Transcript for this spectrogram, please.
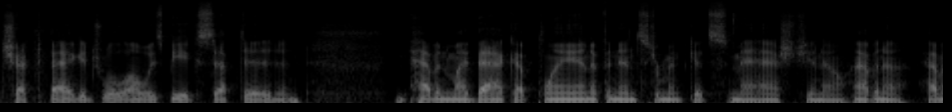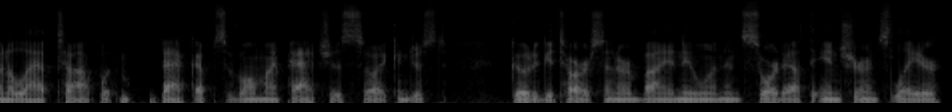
checked baggage will always be accepted and having my backup plan if an instrument gets smashed, you know, having a having a laptop with backups of all my patches so I can just go to Guitar Center and buy a new one and sort out the insurance later,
